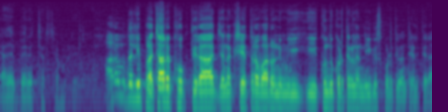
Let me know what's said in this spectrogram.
ಯಾವುದೇ ಬೇರೆ ಚರ್ಚೆ ಮಾಡಿಲ್ಲ. ಆರಂಭದಲ್ಲಿ ಪ್ರಚಾರಕ್ಕೆ ಹೋಗ್ತೀರಾ? ಜನಕ್ಷೇತ್ರವಾರು ನಿಮಗೆ ಈ- ಕುಂದುಕೊರತೆಗಳನ್ನು ನೀಗಿಸ್ಕೊಡ್ತೀವಿ ಅಂತ ಹೇಳ್ತೀರಾ?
